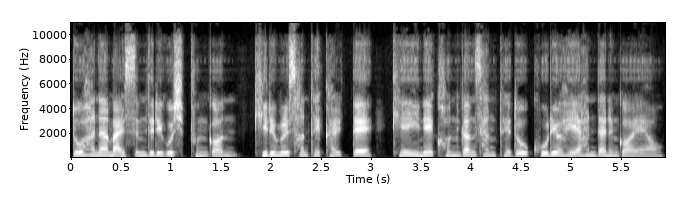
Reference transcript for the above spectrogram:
또 하나 말씀드리고 싶은 건 기름을 선택할 때 개인의 건강 상태도 고려해야 한다는 거예요.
